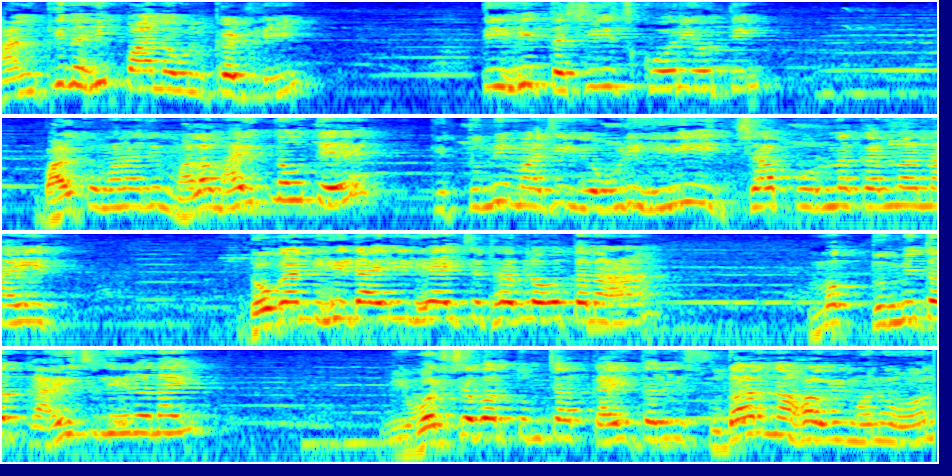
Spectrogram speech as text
आणखीनही पानं उलकडली तीही तशीच कोरी होती. बाळको म्हणाली मला माहीत नव्हते की तुम्ही माझी एवढी ही इच्छा पूर्ण करणार नाहीत. दोघांनीही डायरी लिहायचं ठरलं होतं ना? मग तुम्ही तर काहीच लिहिलं नाही. मी वर्षभर तुमच्यात काहीतरी सुधारणा व्हावी म्हणून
